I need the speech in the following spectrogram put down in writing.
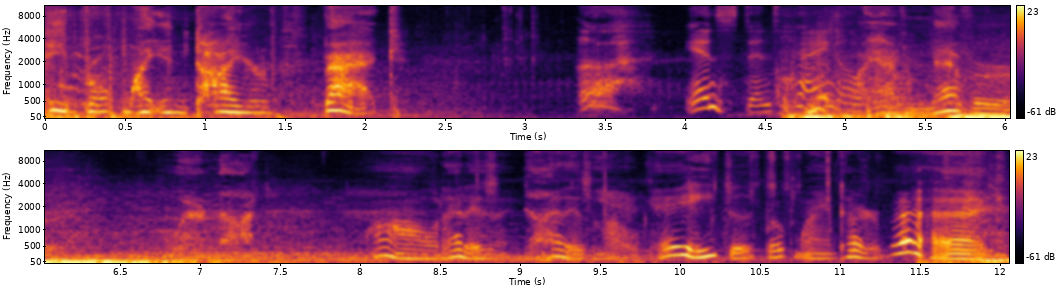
He broke my entire back. Instant I have never. We're not. Wow, that isn't. That is not okay. He just broke my entire back.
